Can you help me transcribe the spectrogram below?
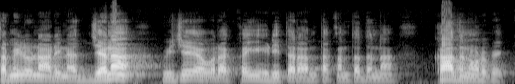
ತಮಿಳುನಾಡಿನ ಜನ ವಿಜಯ್ ಅವರ ಕೈ ಹಿಡಿತಾರ ಅಂತಕ್ಕಂಥದ್ದನ್ನು ಕಾದು ನೋಡಬೇಕು.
